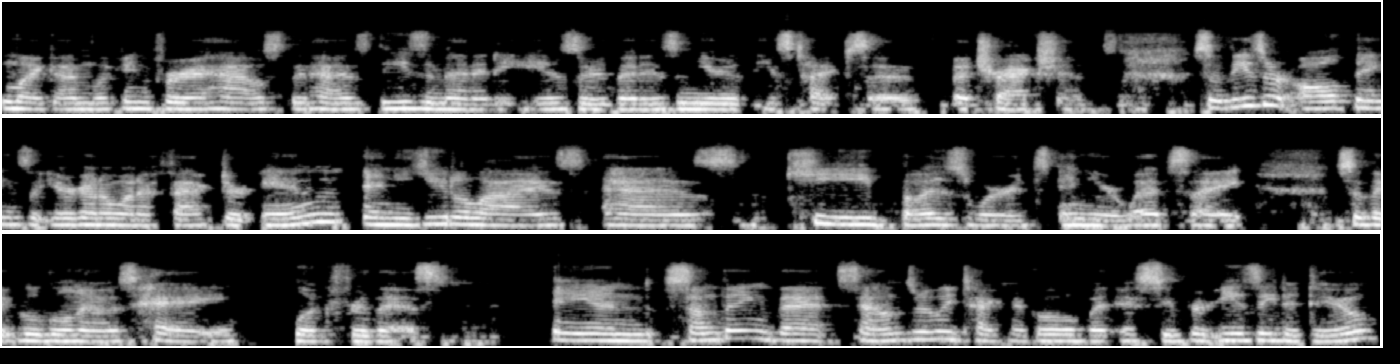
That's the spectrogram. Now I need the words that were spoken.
like i'm looking for a house that has these amenities or that is near these types of attractions. So these are all things that you're going to want to factor in and utilize as key buzzwords in your website so that google knows hey look for this and something that sounds really technical, but is super easy to do,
